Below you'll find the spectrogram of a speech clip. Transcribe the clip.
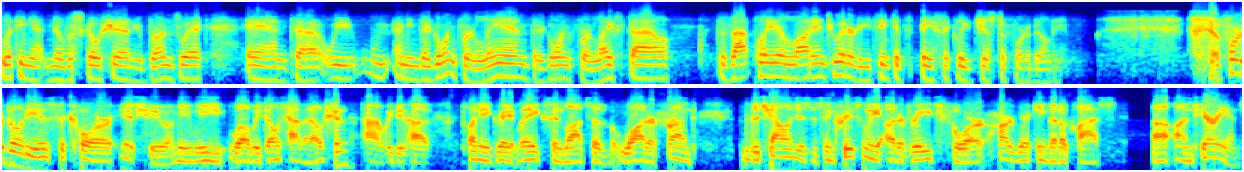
looking at Nova Scotia, and New Brunswick, and uh, we, we I mean they're going for land, they're going for lifestyle. Does that play a lot into it, or do you think it's basically just affordability? Affordability is the core issue. I mean, we well, we don't have an ocean. Uh, we do have plenty of Great Lakes and lots of waterfront. The challenge is it's increasingly out of reach for hardworking middle class uh, Ontarians.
